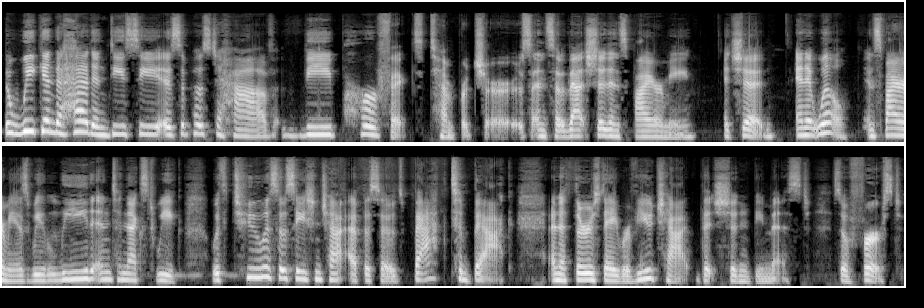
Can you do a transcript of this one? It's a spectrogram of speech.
The weekend ahead in DC is supposed to have the perfect temperatures. And so that should inspire me. It should. And it will inspire me as we lead into next week with two association chat episodes back to back and a Thursday review chat that shouldn't be missed. So first,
